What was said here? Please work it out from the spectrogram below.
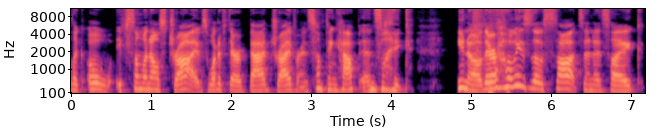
like oh, if someone else drives, what if they're a bad driver and something happens? Like, you know, there are always those thoughts, and it's like,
